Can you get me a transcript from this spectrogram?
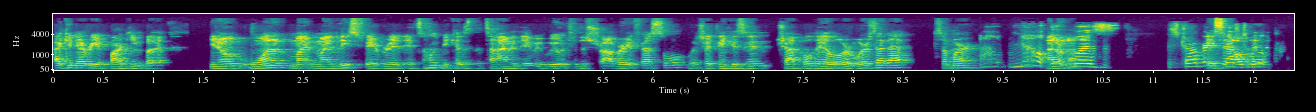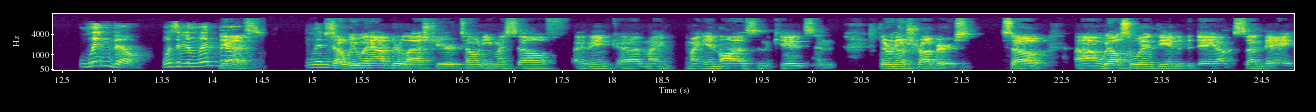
I could never get parking. But, you know, one of my, my least favorite, it's only because of the time of day. We, we went to the Strawberry Festival, which I think is in Chapel Hill or where's that at? Somewhere? Oh, no, it know. was the Strawberry it's Festival. Lynnville. Was it in Lynnville? Yes. Lynnville. So we went out there last year. Tony, myself, I think uh, my my in laws and the kids, and there were no strawberries. So uh, we also went at the end of the day on a Sunday,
